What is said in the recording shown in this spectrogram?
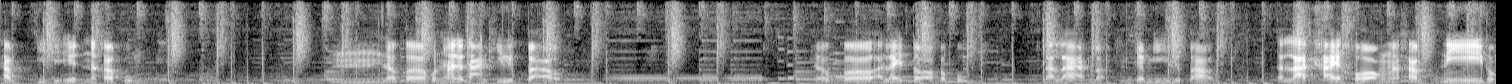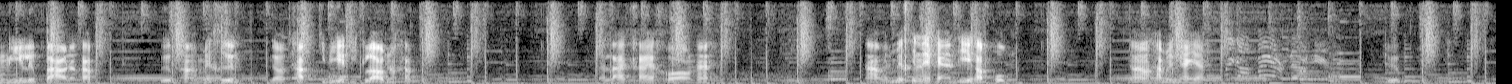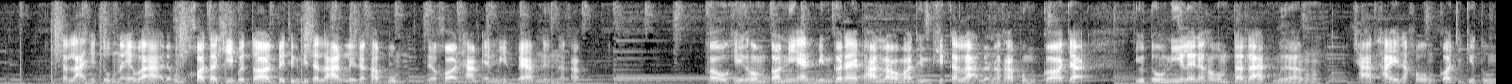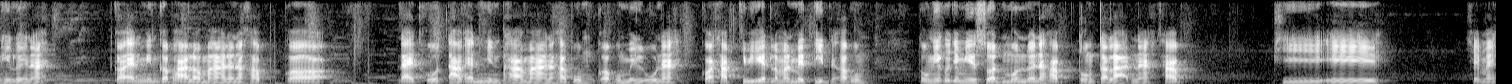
ทับ GPS นะครับผม อืม แล้วก็ค้นหาสถานที่หรือเปล่า แล้วก็อะไรต่อครับผม ตลาดเหรอ มันจะมีหรือเปล่า ตลาดขายของนะครับ นี่ตรงนี้หรือเปล่านะครับปึ๊บอ่าไม่ขึ้น เดี๋ยวทับ GPS อีกรอบนะครับ ตลาดขายของนะอ่ามันไม่ขึ้นในแผนที่ครับผม แล้วต้องทำยังไงอะปึ๊บตลาดอยู่ตรงไหนวะเดี๋ยวผมขอตะคลิปไปตอนไปถึงที่ตลาดเลยนะครับผมเดี๋ยวขอถามแอดมินแป๊บนึงนะครับก็โอเคครับผมตอนนี้แอดมินก็ได้พาเรามาถึงที่ตลาดแล้วนะครับ ผมก็จะอยู่ตรงนี้เลยนะครับผมตลาดเมืองชาไทยนะครับผมก็จะอยู่ตรงนี้เลยนะ ก็แอดมินก็พาเรามาแล้วนะครับ ก็ได้โทรตามแอดมินพามานะครับผมก็ผมไม่รู้นะ ก็ทับ GPS แล้วมันไม่ติดนะครับผม รงนี้ก็จะมีสวดมนต์ด้วยนะครับ ตรงตลาดนะครับ P A ใช่ไหม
